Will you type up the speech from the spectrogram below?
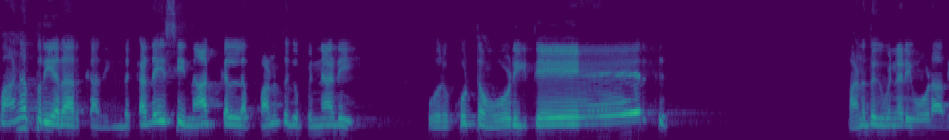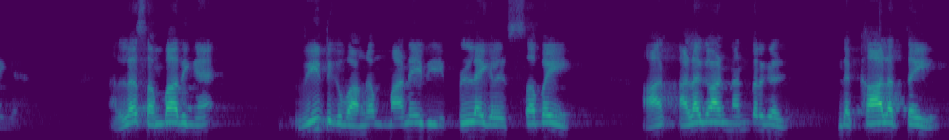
பணப்பிரியரா இருக்காதீங்க. இந்த கடைசி நாட்கள்ல பணத்துக்கு பின்னாடி ஒரு கூட்டம் ஓடிக்கிட்டே இருக்கு. பணத்துக்கு பின்னாடி ஓடாதீங்க. நல்லா சம்பாதிங்க. வீட்டுக்கு வாங்க. மனைவி பிள்ளைகள் சபை அ- அழகான நண்பர்கள் இந்த காலத்தை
